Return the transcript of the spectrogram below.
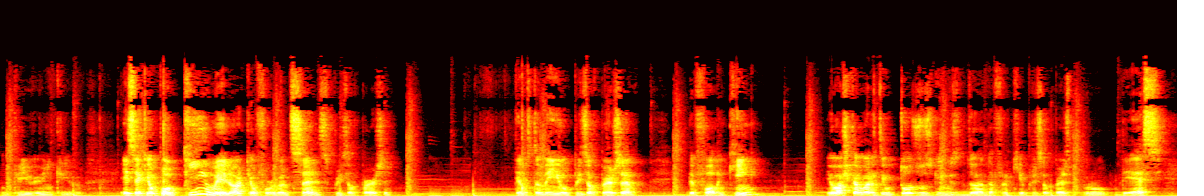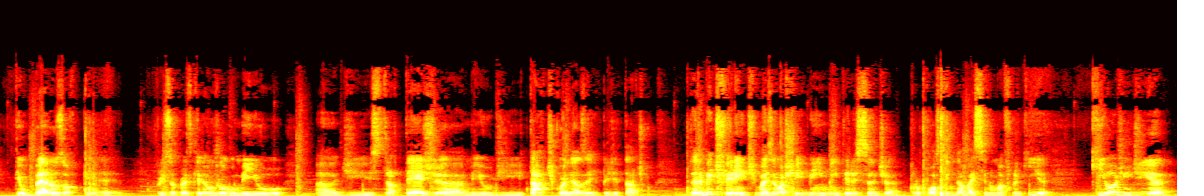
Incrível, incrível. Esse aqui é um pouquinho melhor, que é o Forgotten Sands, Prince of Persia. Temos também o Prince of Persia The Fallen King. Eu acho que agora tem todos os games da, da franquia Prince of Persia pro DS. Tem o Battles of é, Prince of Persia, que ele é um jogo meio uh, de estratégia, meio de tático, aliás, RPG tático. Então ele é bem diferente, mas eu achei bem, bem interessante a proposta, ainda mais sendo uma franquia que hoje em dia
